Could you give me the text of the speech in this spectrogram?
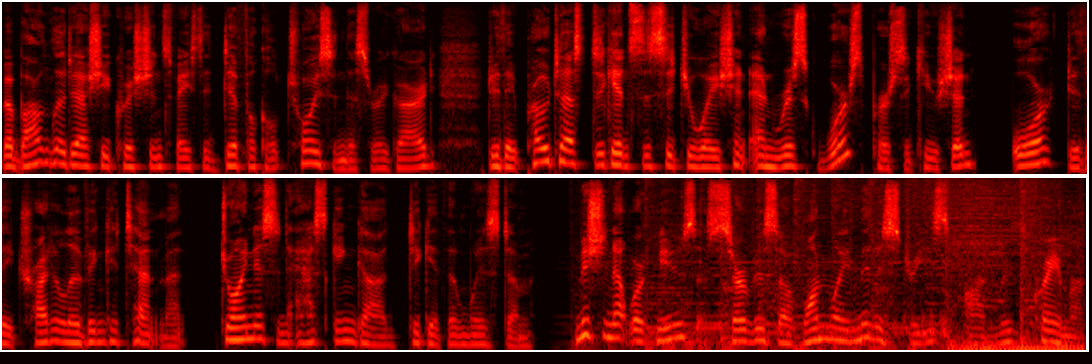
But Bangladeshi Christians face a difficult choice in this regard. Do they protest against the situation and risk worse persecution, or do they try to live in contentment? Join us in asking God to give them wisdom. Mission Network News, a service of One Way Ministries, on Ruth Kramer.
